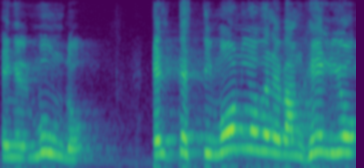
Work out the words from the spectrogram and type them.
en el mundo, el testimonio del Evangelio,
